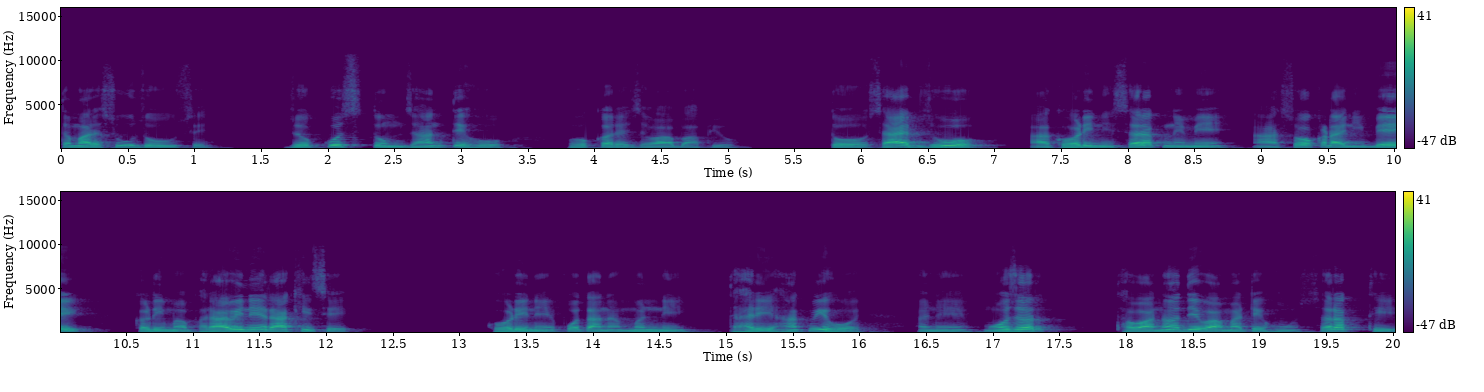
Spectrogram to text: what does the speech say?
તમારે શું જોવું છે? જો કુછ તુમ જાણતે હો? હોકરે જવાબ આપ્યો. તો સાહેબ જુઓ, આ ઘોડીની સરકને મેં આ સોકડાની બે કડીમાં ભરાવીને રાખી છે. ઘોડીને પોતાના મનની ધારી હાંકવી હોય અને મોજર થવા ન દેવા માટે હું સરકથી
